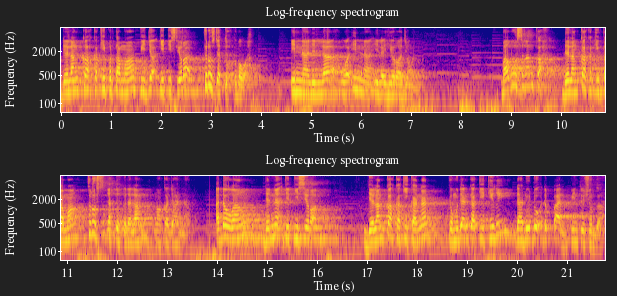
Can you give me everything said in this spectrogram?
dia langkah kaki pertama pijak titis sirat terus jatuh ke bawah. Inna lillah wa inna ilaihi rajiun. Baru selangkah dia langkah kaki pertama terus jatuh ke dalam neraka jahanam ada orang dia nak titis sirat. Dia langkah kaki kanan kemudian kaki kiri dah duduk depan pintu syurga.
